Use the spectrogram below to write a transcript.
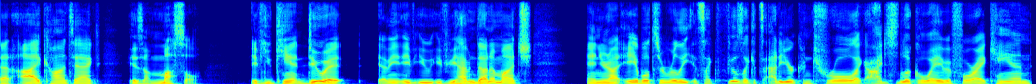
That eye contact is a muscle. If you can't do it, I mean, if you if you haven't done it much and you're not able to really, it's like feels like it's out of your control. Like I just look away before I can.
